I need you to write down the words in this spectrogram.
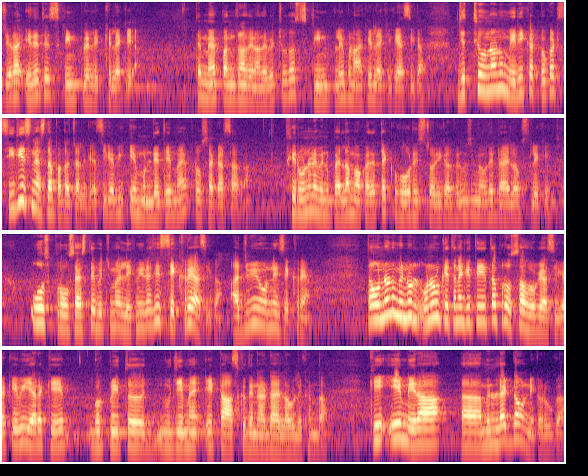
ਜਿਹੜਾ ਇਹਦੇ ਤੇ ਸਕਰੀਨ ਪਲੇ ਲਿਖ ਕੇ ਲੈ ਕੇ ਆ। ਤੇ ਮੈਂ 15 ਦਿਨਾਂ ਦੇ ਵਿੱਚ ਉਹਦਾ ਸਕਰੀਨ ਪਲੇ ਬਣਾ ਕੇ ਲੈ ਕੇ ਗਿਆ ਸੀਗਾ, ਜਿੱਥੇ ਉਹਨਾਂ ਨੂੰ ਮੇਰੀ ਘੱਟੋ ਘੱਟ ਸੀਰੀਅਸਨੈਸ ਦਾ ਪਤਾ ਚੱਲ ਗਿਆ ਸੀਗਾ ਵੀ ਇਹ ਮੁੰਡੇ ਤੇ ਮੈਂ ਭਰੋਸਾ ਕਰ ਸਕਦਾ। ਫਿਰ ਉਹਨਾਂ ਨੇ ਮੈਨੂੰ ਪਹਿਲਾ ਮੌਕਾ ਦਿੱਤਾ ਇੱਕ ਹੋਰ ਹਿਸਟੋਰੀਕਲ ਫਿਲਮ ਸੀ, ਮੈਂ ਉਹਦੇ ਡਾਇਲੌਗਸ ਲਿਖੇ। ਉਸ ਪ੍ਰੋਸੈਸ ਦੇ ਵਿੱਚ ਮੈਂ ਲਿਖ ਨਹੀਂ ਰਿਹਾ ਸੀ, ਸਿੱਖ ਰਿਹਾ ਸੀਗਾ। ਅੱਜ ਵੀ ਉਹਨੇ ਸਿੱਖ ਰਿਹਾ। ਤਾਂ ਉਹਨਾਂ ਨੂੰ ਮੈਨੂੰ, ਉਹਨਾਂ ਨੂੰ ਕਿਤੇ ਨਾ ਕਿਤੇ ਇਹ ਤਾਂ ਭਰੋਸਾ ਹੋ ਗਿਆ ਸੀਗਾ ਕਿ ਵੀ ਯਾਰ ਕਿ ਗੁਰਪ੍ਰੀਤ ਨੂੰ ਜੇ ਮੈਂ ਇਹ ਟਾਸਕ ਦੇ ਨਾਲ ਡਾਇਲੌਗ ਲਿਖਣ ਦਾ, ਕਿ ਇਹ ਮੇਰਾ ਮੈਨੂੰ ਲੈਟ ਡਾਊਨ ਨਹੀਂ ਕਰੂਗਾ।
